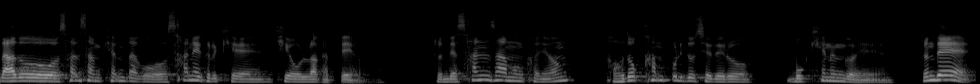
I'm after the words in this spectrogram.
나도 산삼 캔다고 산에 그렇게 기어 올라갔대요. 그런데 산삼은커녕 더덕 한 뿌리도 제대로 못 캐는 거예요. 그런데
